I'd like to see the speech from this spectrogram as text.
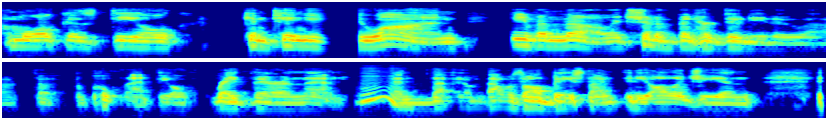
Homolka's deal continue on, even though it should have been her duty to, uh, to, to pull that deal right there and then. Mm. And that, that was all based on ideology. And it,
